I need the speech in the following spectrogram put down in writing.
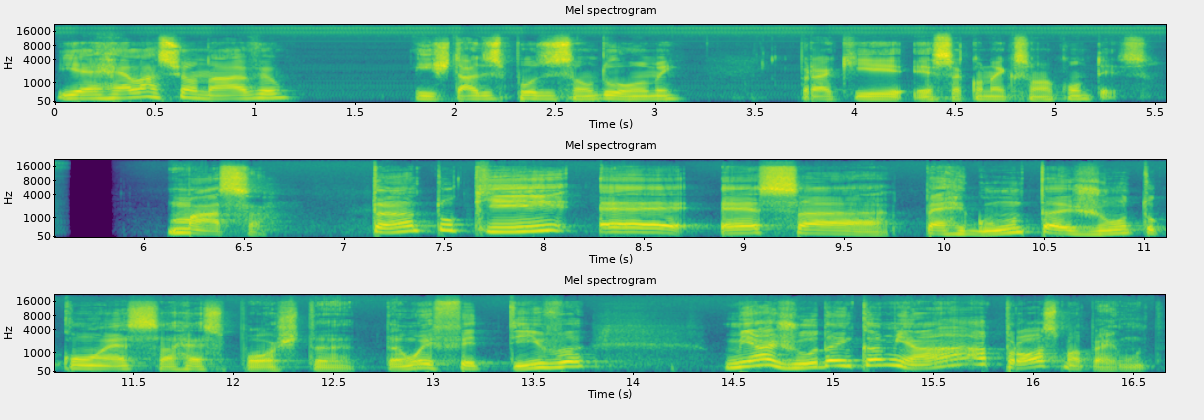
e é relacionável e está à disposição do homem para que essa conexão aconteça. Massa. Tanto que é, essa pergunta, junto com essa resposta tão efetiva, me ajuda a encaminhar a próxima pergunta.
